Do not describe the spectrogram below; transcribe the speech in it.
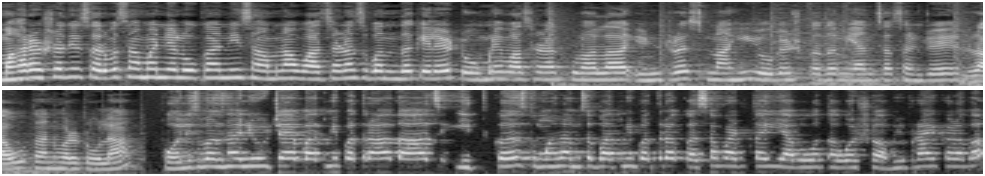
महाराष्ट्रातील सर्वसामान्य लोकांनी सामना वाचणंच बंद केलंय टोमणे वाचण्यात कुणाला इंटरेस्ट नाही? योगेश कदम यांचा संजय राऊतांवर टोला. पोलीस बंधा न्यूजच्या बातमीपत्रात आज इतकंच. तुम्हाला आमचं बातमीपत्र कसं वाटतंय याबाबत अवश्य अभिप्राय कळवा.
